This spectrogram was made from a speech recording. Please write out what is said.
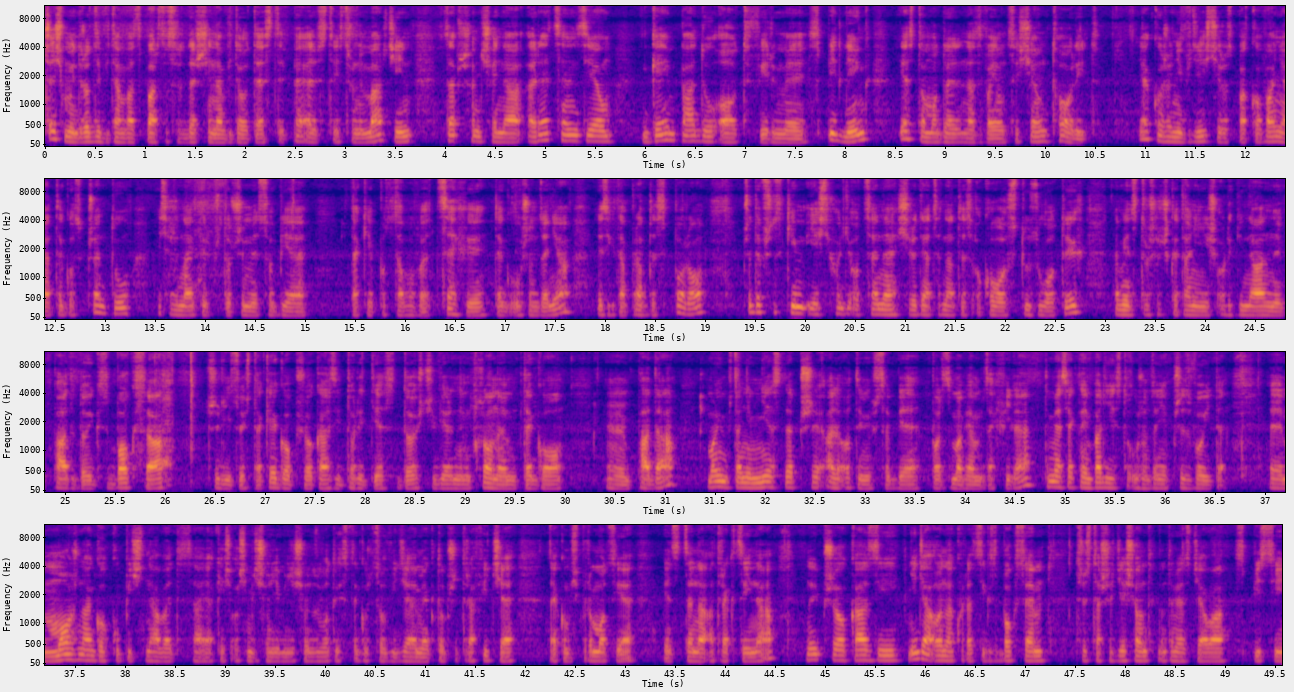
Cześć moi drodzy, witam Was bardzo serdecznie na wideotesty.pl z tej strony Marcin. Zapraszam dzisiaj na recenzję gamepadu od firmy Speedlink. Jest to model nazywający się Torit. Jako, że nie widzieliście rozpakowania tego sprzętu, myślę, że najpierw przytoczymy sobie takie podstawowe cechy tego urządzenia. Jest ich naprawdę sporo. Przede wszystkim jeśli chodzi o cenę, średnia cena to jest około 100 zł, a więc troszeczkę taniej niż oryginalny pad do Xboxa, czyli coś takiego. Przy okazji Torit jest dość wiernym klonem tego pada. Moim zdaniem nie jest lepszy, ale o tym już sobie porozmawiamy za chwilę. Natomiast jak najbardziej jest to urządzenie przyzwoite. Y, Można go kupić nawet za jakieś 80-90 zł, z tego co widziałem, jak to przytraficie na jakąś promocję, więc cena atrakcyjna. No i przy okazji nie działa on akurat z Xboxem 360, natomiast działa z PC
